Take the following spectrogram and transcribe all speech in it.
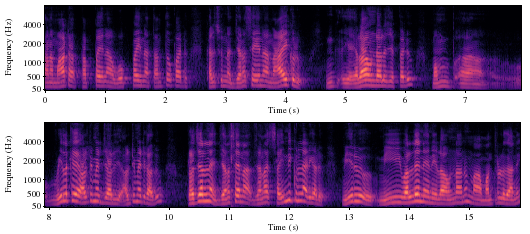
తన మాట తప్పైనా ఒప్పైనా తనతో పాటు కలిసి ఉన్న జనసేన నాయకులు ఇంక ఎలా ఉండాలో చెప్పాడు. మం వీళ్ళకే అల్టిమేట్ జారీ అల్టిమేట్ కాదు. ప్రజల్నే జనసేన జన సైనికుల్ని అడిగాడు. మీరు మీ వల్లే నేను ఇలా ఉన్నాను మా మంత్రులు కానీ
